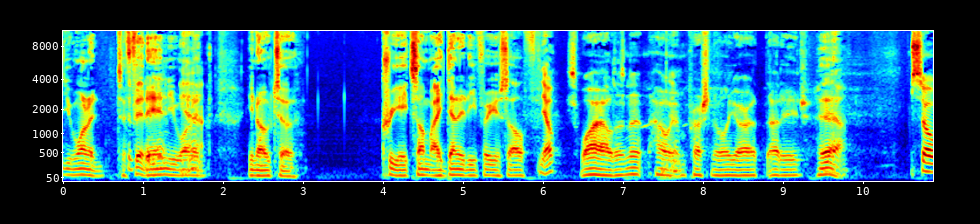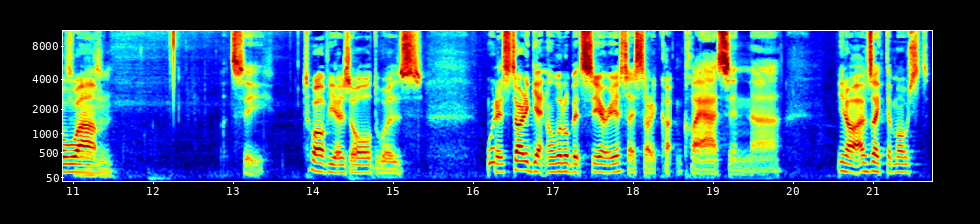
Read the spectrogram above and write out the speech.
You wanted to, To fit, fit in. in, You wanted, yeah. you know, to create some identity for yourself. yep It's wild, isn't it? How Yeah. impressionable you are at that age. Yeah. So, um, let's see, 12 years old was when it started getting a little bit serious. I started cutting class, and, uh, you know, I was like the most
